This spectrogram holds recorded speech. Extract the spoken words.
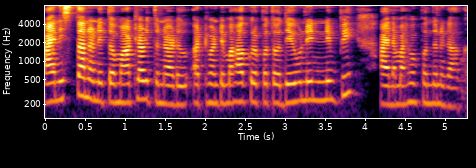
ఆయన ఇస్తాననితో మాట్లాడుతున్నాడు. అటువంటి మహాకృపతో దేవుని నింపి ఆయన మహిమ పొందునుగాక.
